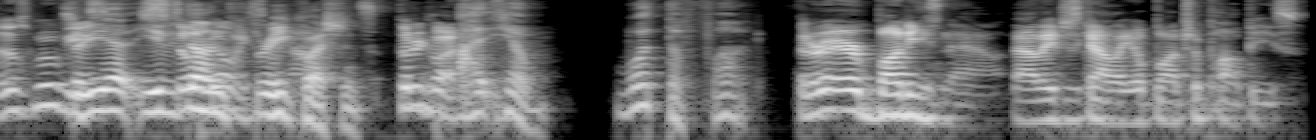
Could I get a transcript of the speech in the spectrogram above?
Those movies. so yeah, you've done three somehow. questions. Three questions. I, questions. yeah. What the fuck? They're Air Buddies now. Now they just got like a bunch of puppies,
